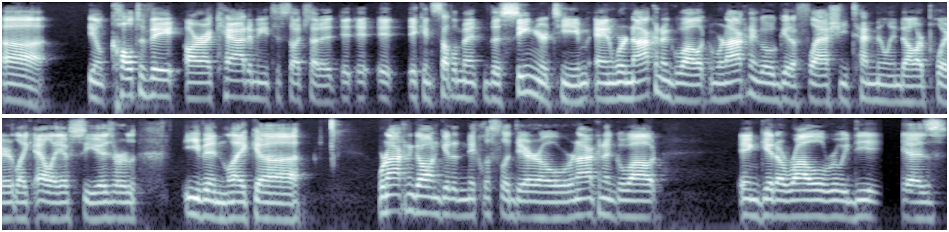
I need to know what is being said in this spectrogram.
uh, you know cultivate our academy to such that it it, it, it can supplement the senior team and we're not going to go out we're not going to go get a flashy 10 million dollar player like LAFC is or even like uh we're not going to go out and get a Nicolas Lodeiro. We're not going to go out and get a Raul Ruidiaz.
